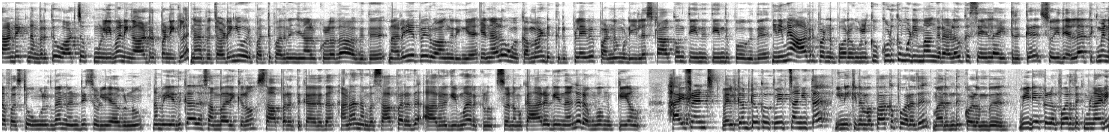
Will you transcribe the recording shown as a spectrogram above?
கான்டாக்ட் நம்பருக்கு வாட்ஸ்அப் மூலியமா நீங்க ஆர்டர் பண்ணிக்கலாம். நான் இப்ப தொடங்கி ஒரு பத்து பதினஞ்சு நாளுக்குள்ள தான் ஆகுது. நிறைய பேர் வாங்குறீங்க. என்னால உங்க கமெண்ட்டுக்கு ரிப்ளைவே பண்ண முடியல. ஸ்டாக்கும் தீந்து தீந்து போகுது. இனிமே ஆர்டர் பண்ண போறவங்களுக்கு கொடுக்க முடியுமாங்க வாங்குற அளவுக்கு சேல் ஆயிட்டு இருக்கு ஸோ இது எல்லாத்துக்குமே நான் ஃபர்ஸ்ட் உங்களுக்கு தான் நன்றி சொல்லி ஆகணும். நம்ம எதுக்காக சம்பாதிக்கிறோம்? சாப்பிட்றதுக்காக தான். ஆனா நம்ம சாப்பிட்றது ஆரோக்கியமா இருக்கணும். ஸோ நமக்கு ஆரோக்கியம் தாங்க ரொம்ப முக்கியம். Hi friends welcome to cook with Sangeetha இன்னைக்கு நம்ம பார்க்க போறது மருந்து குழம்பு. வீடியோக்குள்ள போறதுக்கு முன்னாடி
